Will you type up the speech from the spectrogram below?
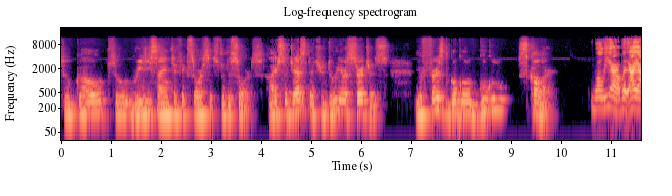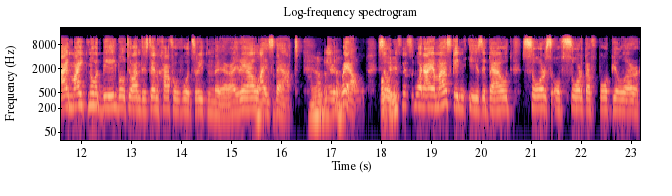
to go to really scientific sources, to the source, I suggest that you do your searches. You first Google Google Scholar. Well, yeah, but I, I might not be able to understand half of what's written there. I realize that. I understand. Well, so Okay. this is what I am asking is about source of sort of popular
